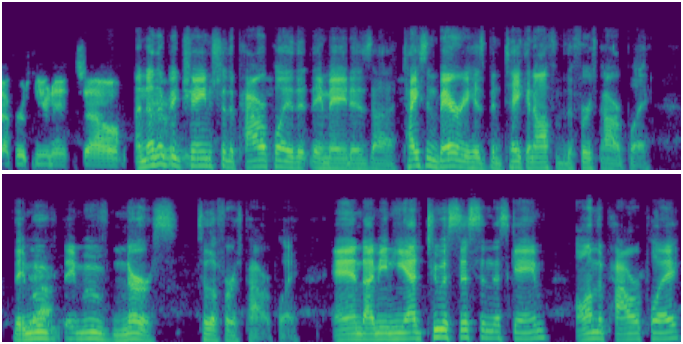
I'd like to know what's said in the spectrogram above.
that first unit. So another big change to the power play that they made is uh, Tyson Barrie has been taken off of the first power play. They moved yeah. they moved Nurse to the first power play. And I mean, he had two assists in this game on the power play.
